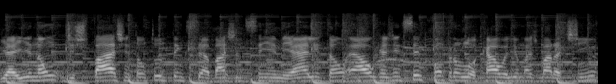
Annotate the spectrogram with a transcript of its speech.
e aí não despacha, então tudo tem que ser abaixo de 100 ml, então é algo que a gente sempre compra no local ali mais baratinho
